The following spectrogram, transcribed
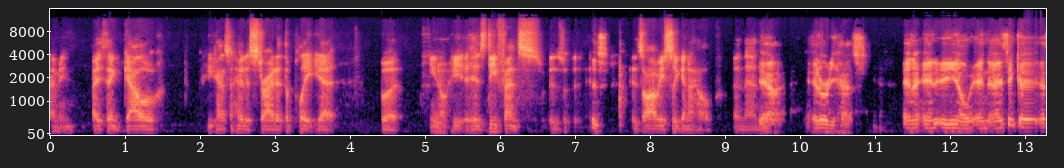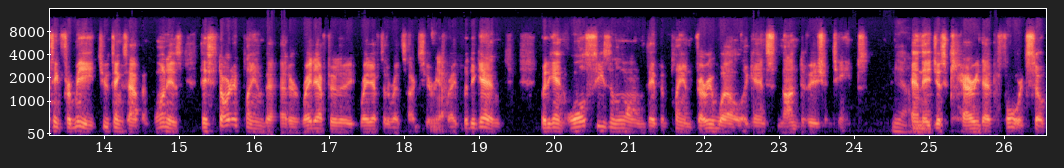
I mean, I think Gallo, he hasn't hit his stride at the plate yet, but you know, he his defense is It's- is obviously going to help. And then Yeah. It already has. And and you know, and I think uh, I think for me, two things happened. One is they started playing better right after the right after the Red Sox series, Yeah. right? But again, but again, all season long they've been playing very well against non-division teams, Yeah. and they just carry that forward. So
